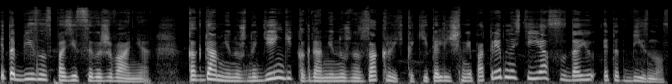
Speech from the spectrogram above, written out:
это бизнес позиции выживания. Когда мне нужны деньги, когда мне нужно закрыть какие-то личные потребности, я создаю этот бизнес.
